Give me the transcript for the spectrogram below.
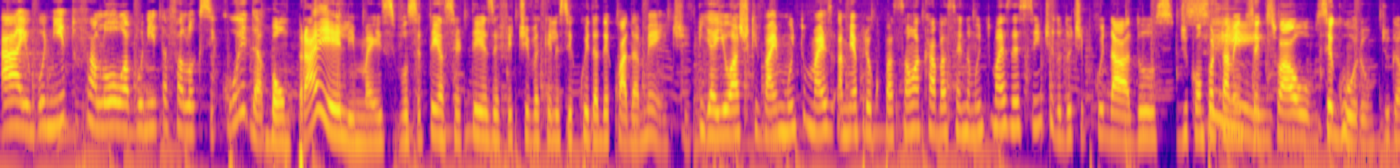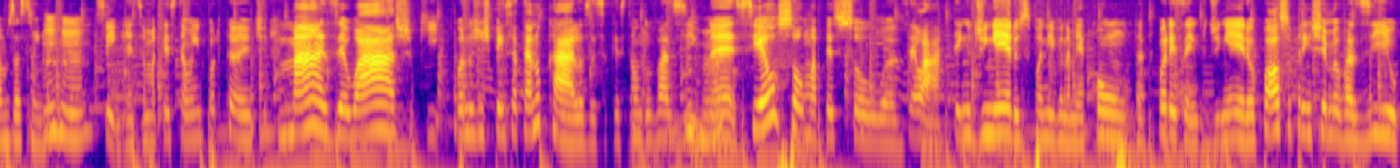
Ai, o bonito falou, a bonita falou que se cuida. bom pra ele, mas você tem a certeza efetiva que ele se cuida adequadamente? E aí eu acho que vai muito mais. A minha preocupação acaba sendo muito mais nesse sentido, do tipo cuidados de comportamento Sim. sexual seguro, digamos assim. Uhum, sim, essa é uma questão importante. Mas eu acho que quando a gente pensa até no Carlos, essa questão do vazio, Uhum. né? Se eu sou uma pessoa, sei lá, tenho dinheiro disponível na minha conta, por exemplo, dinheiro, eu posso preencher meu vazio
